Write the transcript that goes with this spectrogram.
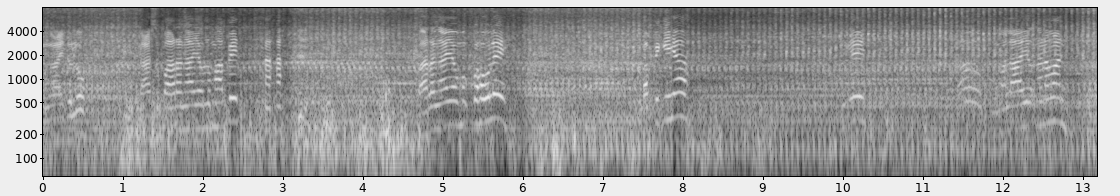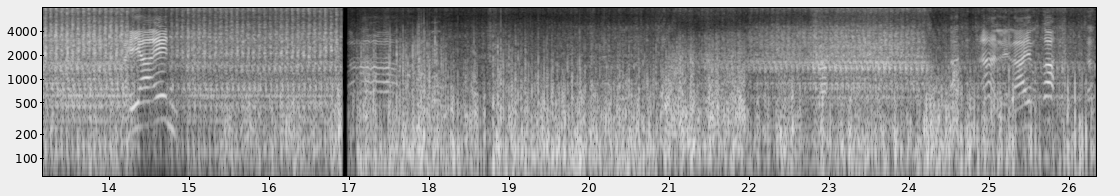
Yung mga idolo. Kaso parang ayaw lumapit. parang ayaw magpahuli. Kapigi ha. Sige. Oh, malayo na naman. Nahiyain. Para Ah, ah, lilayo ka. Sa-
